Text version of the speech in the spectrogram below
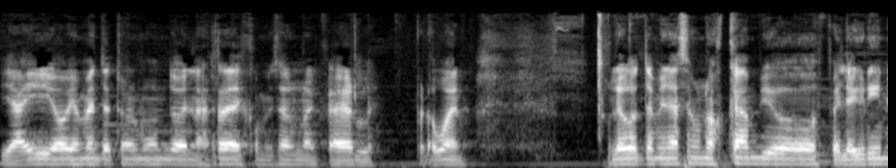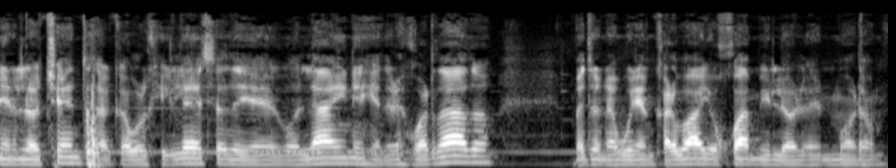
Y ahí obviamente todo el mundo en las redes comenzaron a caerle. Pero bueno. Luego también hacen unos cambios Pellegrini en el 80, saca Borja Iglesias, Diego Laines y Andrés Guardado. Meten a William Carballo, Juan y Loren Morón.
